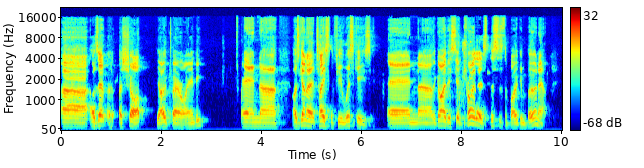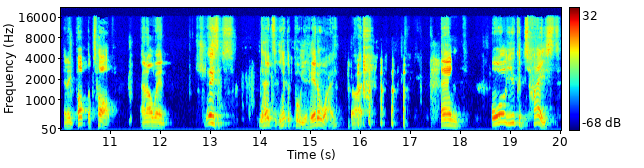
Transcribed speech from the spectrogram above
uh, I was at a, shop, the Oak Barrel, Andy, and uh, I was going to taste a few whiskies, and uh, the guy there said, "Try this. This is the Bogan Burnout," and he popped the top, and I went, "Jesus!" You had to, you had to pull your head away, right? and all you could taste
